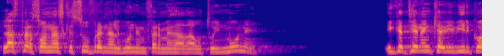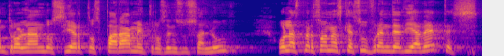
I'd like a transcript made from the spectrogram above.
las personas que sufren alguna enfermedad autoinmune y que tienen que vivir controlando ciertos parámetros en su salud. O las personas que sufren de diabetes,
